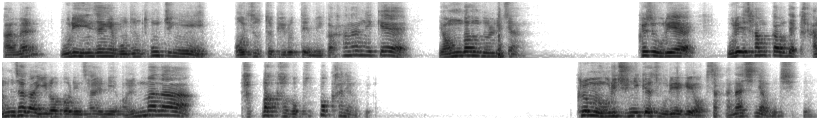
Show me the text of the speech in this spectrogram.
아멘. 우리 인생의 모든 통증이 어디서부터 비롯됩니까? 하나님께 영광 돌리지 않아. 그래서 우리의 우리의 삶 가운데 감사가 잃어버린 삶이 얼마나 각박하고 퍽퍽하냐고요. 그러면 우리 주님께서 우리에게 역사 안 하시냐고 지금.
